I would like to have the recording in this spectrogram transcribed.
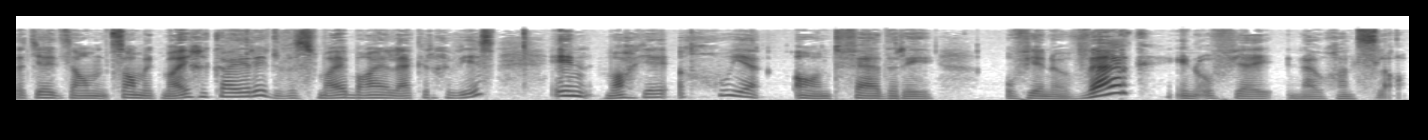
dat jy saam saam met my gekuier het. Dit was vir my baie lekker geweest en mag jy 'n goeie aand verder hê of jy nou werk en of jy nou gaan slaap.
